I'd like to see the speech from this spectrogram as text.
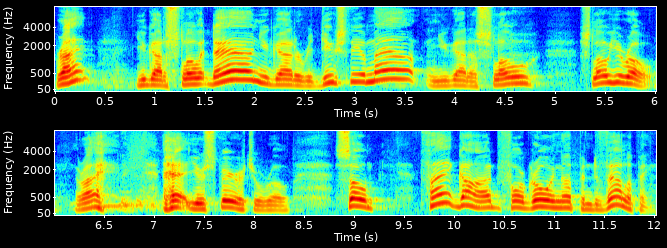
right? You got to slow it down. You got to reduce the amount, and you got to slow slow your roll, right? your spiritual roll. So, thank God for growing up and developing.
